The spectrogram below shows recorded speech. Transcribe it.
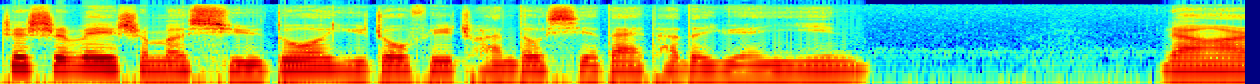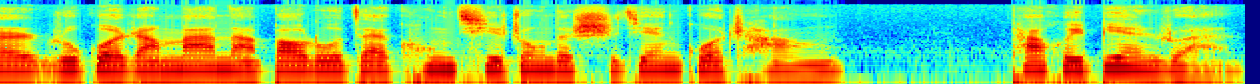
这是为什么许多宇宙飞船都携带它的原因。然而，如果让玛娜暴露在空气中的时间过长，它会变软，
